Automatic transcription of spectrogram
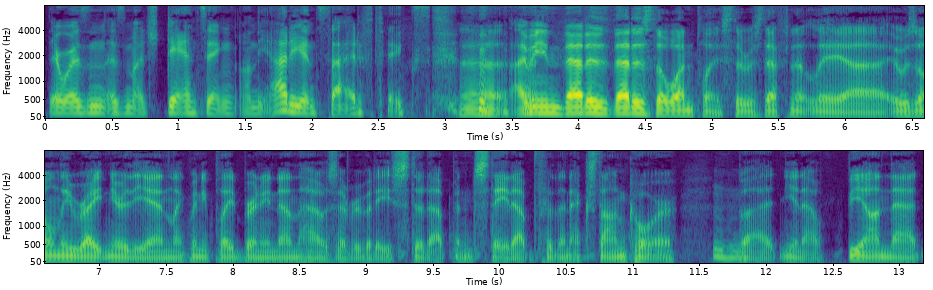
there wasn't as much dancing on the audience side of things. Uh, I mean, that is that is the one place. There was definitely uh, it was only right near the end, like when he played "Burning Down the House," everybody stood up and stayed up for the next encore. But you know, beyond that,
